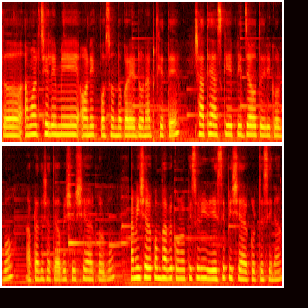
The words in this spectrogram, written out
তো আমার ছেলে মেয়ে অনেক পছন্দ করে ডোনাট খেতে। সাথে আজকে পিৎজাও তৈরি করব। আপনাদের সাথে অবশ্যই শেয়ার করব। আমি সেরকমভাবে কোনো কিছুরই রেসিপি শেয়ার করতেছি না।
